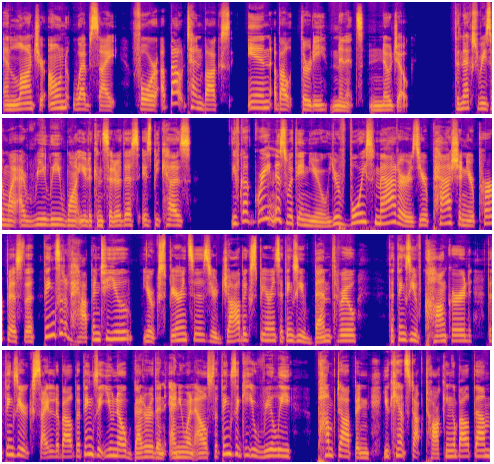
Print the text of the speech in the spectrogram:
and launch your own website for about 10 bucks in about 30 minutes. No joke. The next reason why I really want you to consider this is because you've got greatness within you. Your voice matters, your passion, your purpose, the things that have happened to you, your experiences, your job experience, the things you've been through, the things you've conquered, the things you're excited about, the things that you know better than anyone else, the things that get you really pumped up and you can't stop talking about them.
